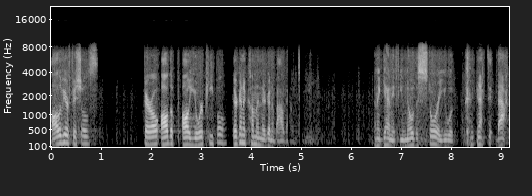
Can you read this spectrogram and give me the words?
all of your officials, Pharaoh, all the all your people, they're going to come and they're going to bow down to me. and again, if you know the story, you will connect it back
